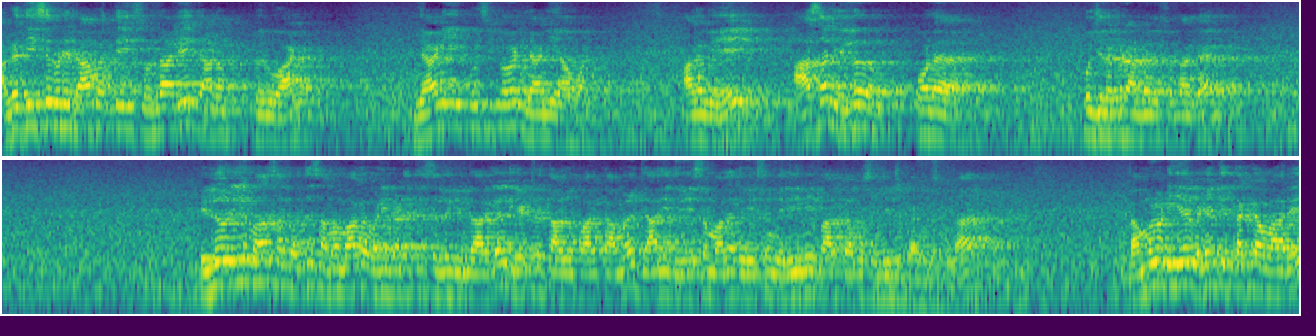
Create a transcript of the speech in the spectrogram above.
அகதீஸ்வருடைய நாமத்தை சொன்னாலே ஞானம் பெறுவான். ஞானியை பூசிப்பவன் ஞானி ஆவான் ஆகவே ஆசான் எல்லோரும் போன பூஜையில் கூட அண்ணன் சொன்னாங்க எல்லோரையும் ஆசான் வந்து சமமாக வழிநடத்தி செல்லுகின்றார்கள். ஏற்றத்தாழ்வு பார்க்காமல் ஜாதி துவேஷம் மத துவேஷம் எதையுமே பார்க்காமல் செஞ்சிட்ருக்காங்கன்னு சொன்னால் நம்மளுடைய வினைக்கு தக்கவாறு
